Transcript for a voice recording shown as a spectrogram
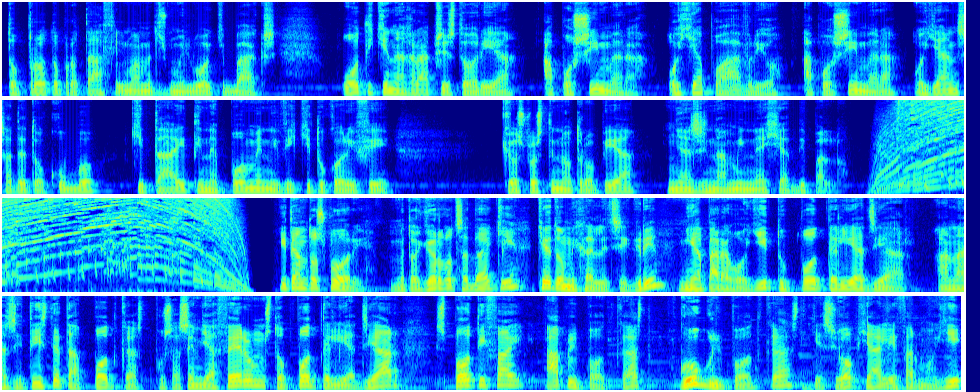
το πρώτο πρωτάθλημα με τους Milwaukee Bucks. Ό,τι και να γράψει ιστορία, από σήμερα, όχι από αύριο, από σήμερα, ο Γιάννης Αντετοκούμπο κοιτάει την επόμενη δική του κορυφή. Και ως προς την οτροπία, μοιάζει να μην έχει αντίπαλο. Ήταν το Σπόρι με τον Γιώργο Τσαντάκη και τον Μιχάλη Τσιγκρή, μια παραγωγή του pod.gr. Αναζητήστε τα podcast που σας ενδιαφέρουν στο pod.gr, Spotify, Apple Podcast, Google Podcast και σε όποια άλλη εφαρμογή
